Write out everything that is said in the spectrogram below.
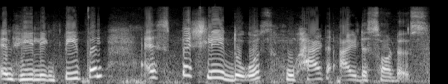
in healing people, especially those who had eye disorders.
